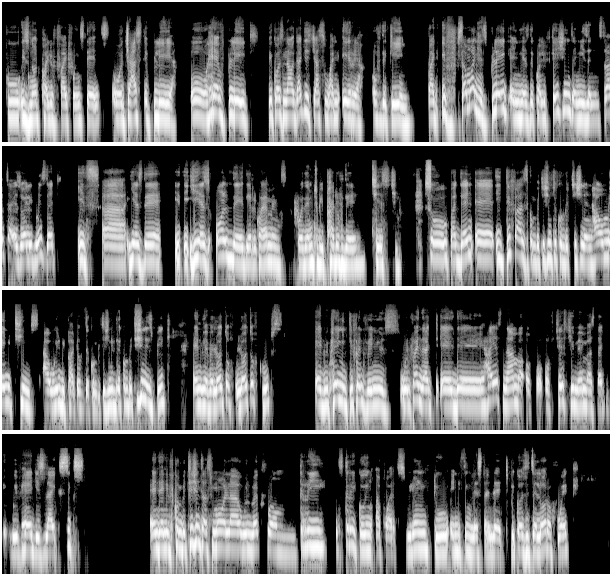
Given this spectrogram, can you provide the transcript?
who is not qualified for instance or just a player or have played because now that is just one area of the game. But if someone has played and he has the qualifications and he's an instructor as well, it means that it's uh, he has the he has all the, the requirements for them to be part of the TSG. So, but then uh, it differs competition to competition and how many teams are, will be part of the competition. If the competition is big and we have a lot of lot of groups and we're playing in different venues, we'll find that uh, the highest number of, of, of TSG members that we've had is like six. And then if competitions are smaller, we'll work from three, it's three going upwards. We don't do anything less than that because it's a lot of work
